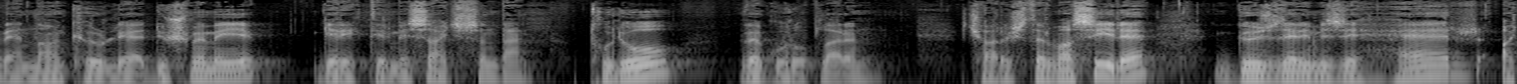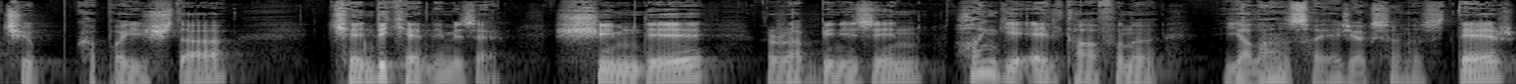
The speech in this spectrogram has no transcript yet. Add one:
ve nankörlüğe düşmemeyi gerektirmesi açısından tulu ve grupların çağrıştırması ile gözlerimizi her açıp kapayışta kendi kendimize şimdi Rabbinizin hangi eltafını yalan sayacaksınız der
